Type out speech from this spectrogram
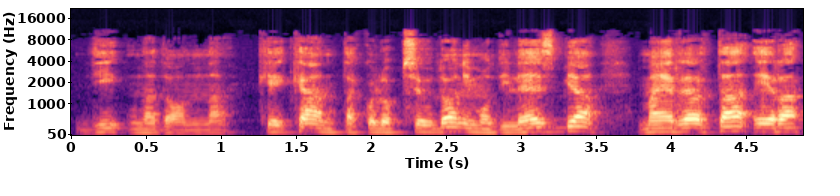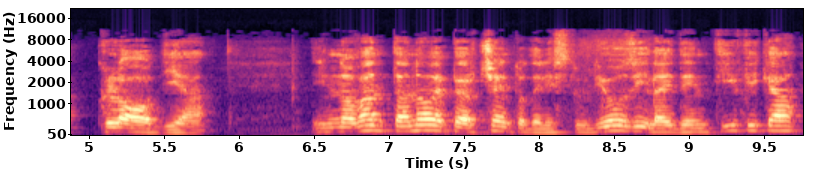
di una donna che canta con lo pseudonimo di Lesbia, ma in realtà era Clodia. Il 99% degli studiosi la identifica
